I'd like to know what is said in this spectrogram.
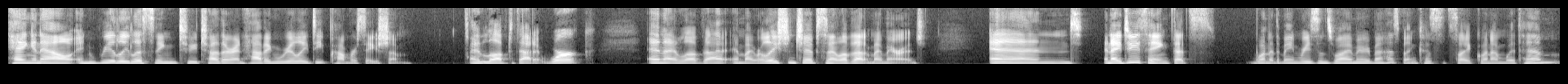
hanging out and really listening to each other and having really deep conversation. I loved that at work and I love that in my relationships and I love that in my marriage. And and I do think that's one of the main reasons why I married my husband because it's like when I'm with him,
